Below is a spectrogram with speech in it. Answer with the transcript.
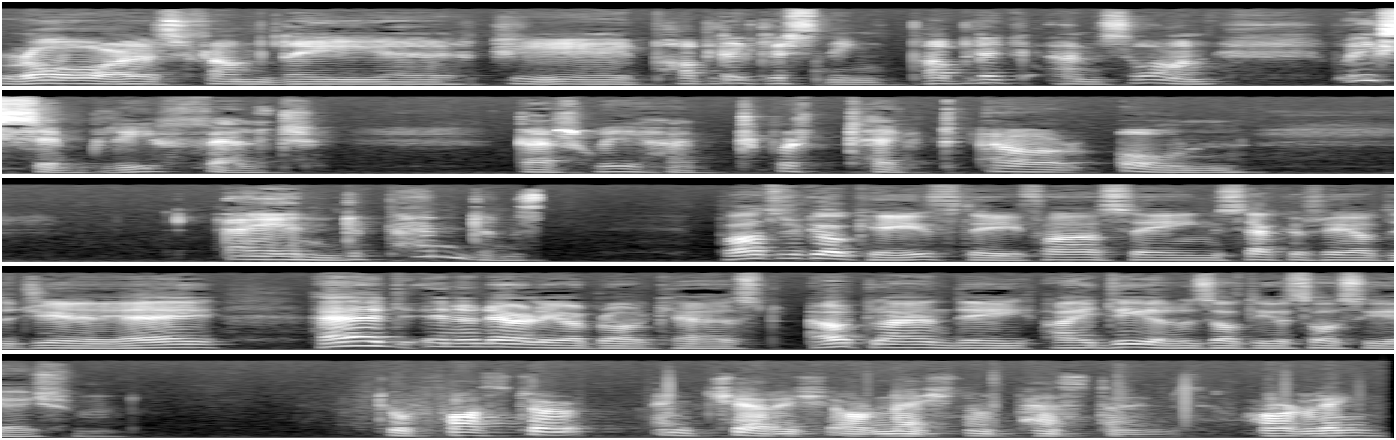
roars from the uh, GAA public, listening public, and so on, we simply felt that we had to protect our own independence. Patrick O'Keefe, the far seeing secretary of the GAA, had, in an earlier broadcast, outlined the ideals of the association. To foster and cherish our national pastimes, hurling,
